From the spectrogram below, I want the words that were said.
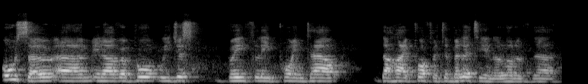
also, um, in our report, we just briefly point out the high profitability in a lot of the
